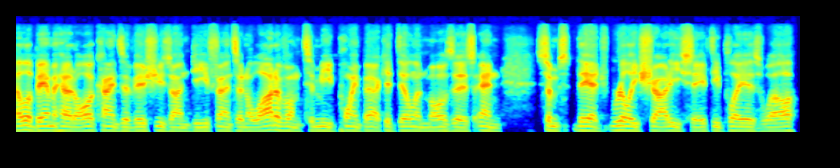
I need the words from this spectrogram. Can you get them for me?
Alabama had all kinds of issues on defense, and a lot of them, to me, point back at Dylan Moses, and some they had really shoddy safety play as well.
